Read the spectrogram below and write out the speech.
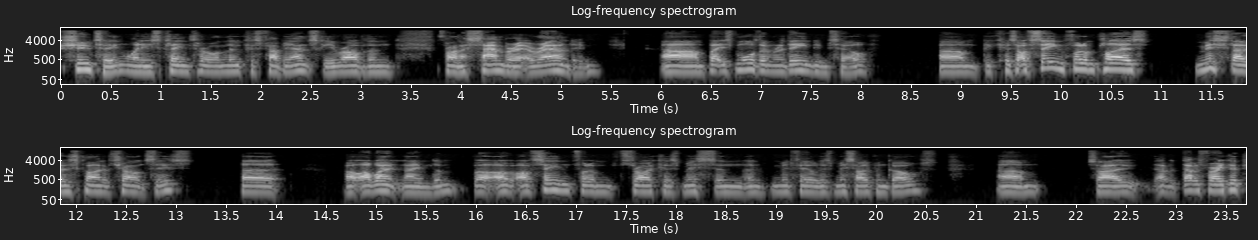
shooting when he's clean through on Lukasz Fabianski rather than trying to samba it around him. Um, but he's more than redeemed himself um, because I've seen Fulham players miss those kind of chances. Uh, I, I, won't name them, but I've, I've seen Fulham strikers miss and, and midfielders miss open goals. Um, so that, that was very good.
